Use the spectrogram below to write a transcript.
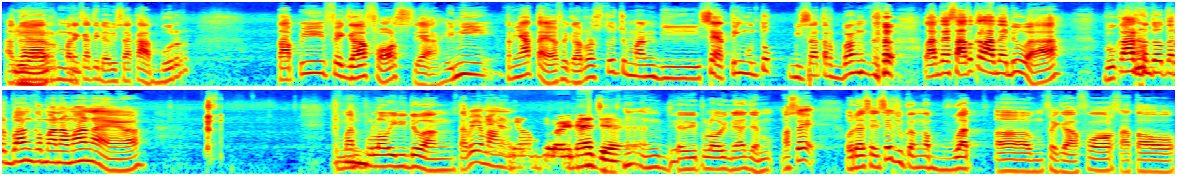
agar mereka tidak bisa kabur. Tapi Vega Force ya, ini ternyata ya Vega Force itu cuman di setting untuk bisa terbang ke lantai satu ke lantai dua, bukan untuk terbang ke mana-mana ya. Cuman pulau ini doang. Tapi emang Dalam pulau ini aja. Dari pulau ini aja. Maksudnya Oda Sensei juga ngebuat em, Vega Force atau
